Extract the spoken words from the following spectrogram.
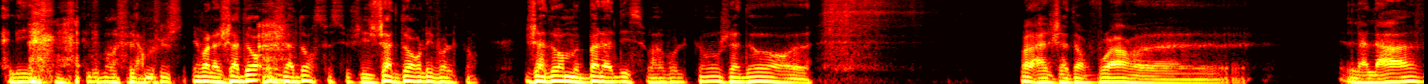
elle est, elle est moins ferme. Et voilà, j'adore, j'adore ce sujet. J'adore les volcans. J'adore me balader sur un volcan. J'adore voilà, j'adore voir euh, la lave,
